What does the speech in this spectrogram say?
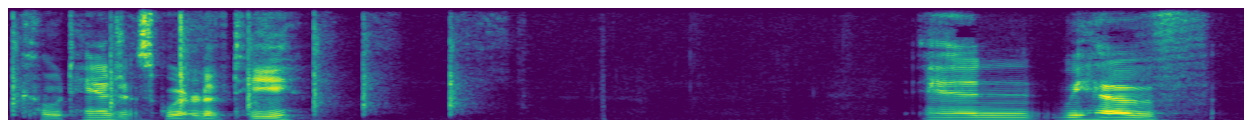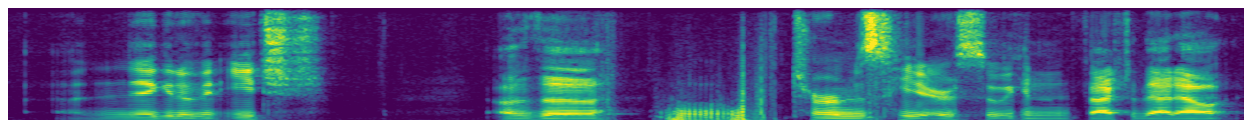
cotangent squared of t. And we have a negative in each of the terms here, so we can factor that out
